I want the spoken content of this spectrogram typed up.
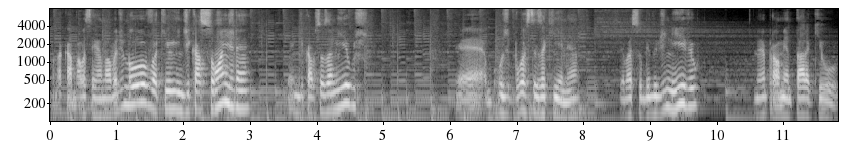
Quando acabar, você renova de novo. Aqui indicações, né? Indicar para seus amigos. É, os boosters aqui, né? Você vai subindo de nível, né? Para aumentar aqui o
